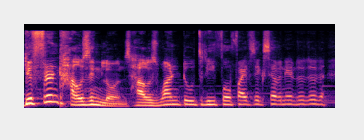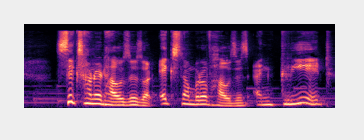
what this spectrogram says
different housing loans, house 1, 2, 3, 4, 5, 6, 7, 8, 600 houses or X number of houses and create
